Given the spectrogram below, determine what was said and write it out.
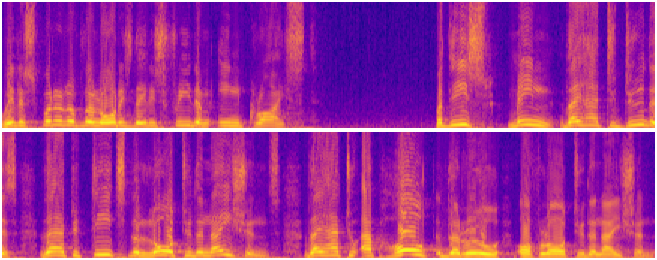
Where the Spirit of the Lord is, there is freedom in Christ. But these men, they had to do this. They had to teach the law to the nations. They had to uphold the rule of law to the nation.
